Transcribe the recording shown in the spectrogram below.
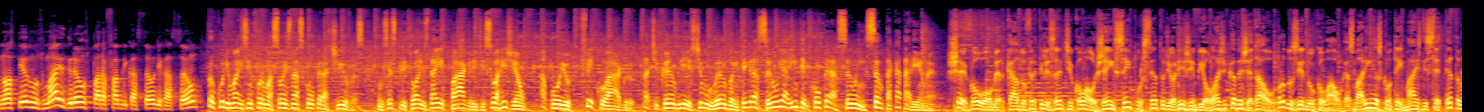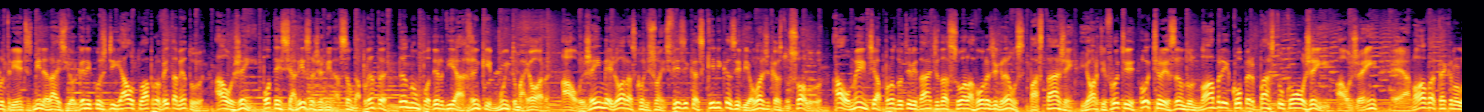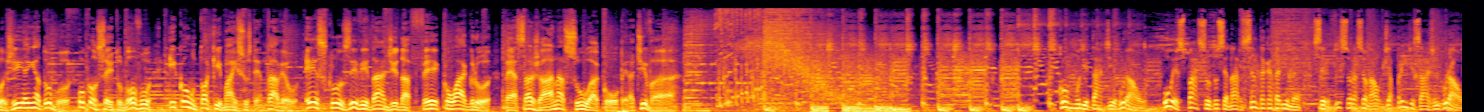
nós termos mais grãos para a fabricação de ração. Procure mais informações nas cooperativas, nos escritórios da EPAGRE de sua região. Apoio FECOAGRO, praticando e estimulando a integração e a intercooperação em Santa Catarina. Chegou ao mercado fertilizante com algem 100% de origem biológica vegetal, produzido com algas marinhas, contém mais de 70 nutrientes minerais e orgânicos de alto aproveitamento. A algem potencializa a germinação da planta, dando um poder de arranque muito maior maior. Algem melhora as condições físicas, químicas e biológicas do solo. Aumente a produtividade da sua lavoura de grãos, pastagem e hortifruti utilizando nobre Cooper Pasto com Algem. Algem é a nova tecnologia em adubo, o conceito novo e com um toque mais sustentável. Exclusividade da FECOAGRO. Peça já na sua cooperativa. Comunidade Rural. O espaço do Senar Santa Catarina. Serviço Nacional de Aprendizagem Rural.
